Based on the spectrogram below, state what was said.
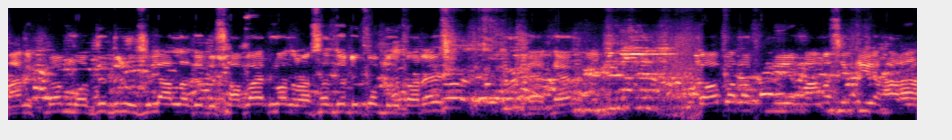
মানিকপুর মসজিদুল উসিলা আল্লাহ যদি সবাই সবার মাদ্রাসা যদি কবুল করে, দেখেন, তবারক নিয়ে মানুষে কি হারা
